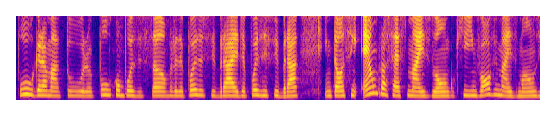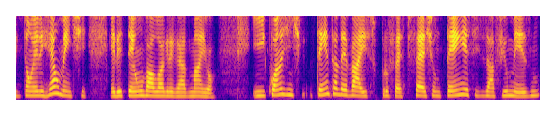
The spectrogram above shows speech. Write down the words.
por gramatura, por composição, para depois desfibrar e depois refibrar. Então, assim, é um processo mais longo que envolve mais mãos, então ele realmente ele tem um valor agregado maior. E quando a gente tenta levar isso para o fast fashion, tem esse desafio mesmo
